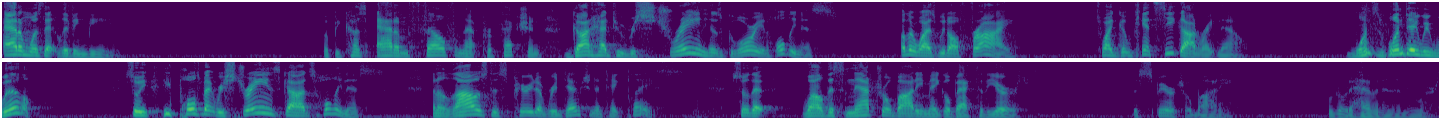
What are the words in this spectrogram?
Adam was that living being. But because Adam fell from that perfection, God had to restrain his glory and holiness. Otherwise, we'd all fry. That's why we can't see God right now. Once, one day we will. So he, he pulls back, restrains God's holiness, and allows this period of redemption to take place. So that while this natural body may go back to the earth, the spiritual body will go to heaven and the new earth.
